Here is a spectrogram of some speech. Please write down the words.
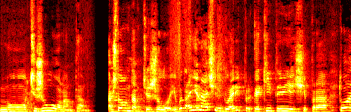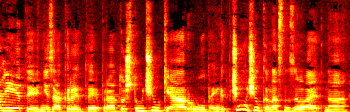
ну тяжело нам там. А что вам там тяжело? И вот они начали говорить про какие-то вещи, про туалеты незакрытые, про то, что училки орут. Они говорят, почему училка нас называет на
